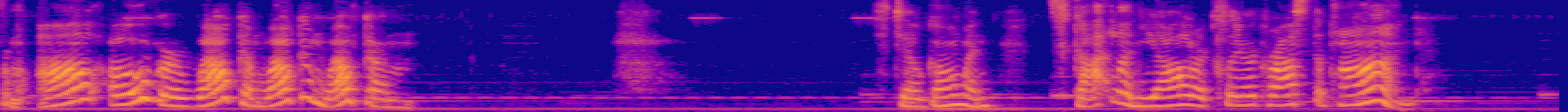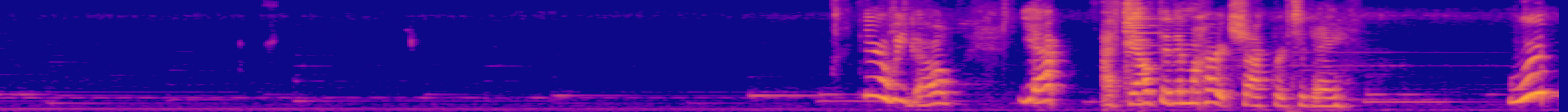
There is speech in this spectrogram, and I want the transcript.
From all over. Welcome, welcome, welcome. Still going. Scotland, y'all are clear across the pond. There we go. Yep, I felt it in my heart chakra today. Whoop.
